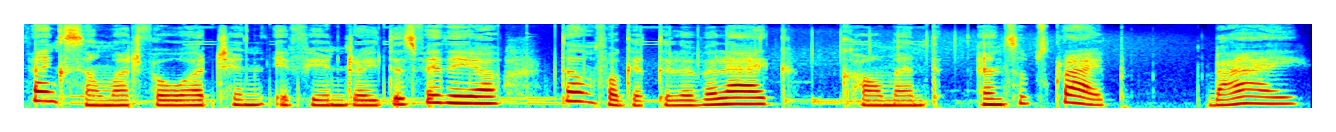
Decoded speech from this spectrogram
Thanks so much for watching. If you enjoyed this video, don't forget to leave a like, comment and subscribe. Bye!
